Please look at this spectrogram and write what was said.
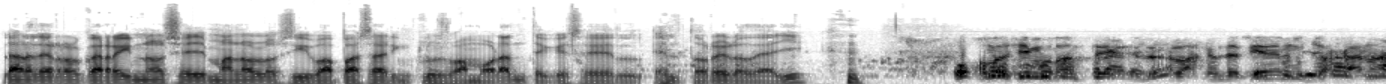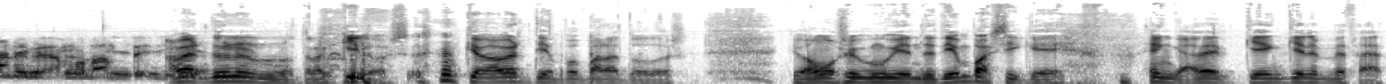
las de Roca Rey. No sé, Manolo, si va a pasar incluso a Morante, que es el, el torero de allí. Hombre, sí, Morante, la gente tiene muchas ganas de ver a Morante. A ver, de uno en uno, tranquilos, que va a haber tiempo para todos. Que vamos a ir muy bien de tiempo, así que venga, a ver, ¿quién quiere empezar?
